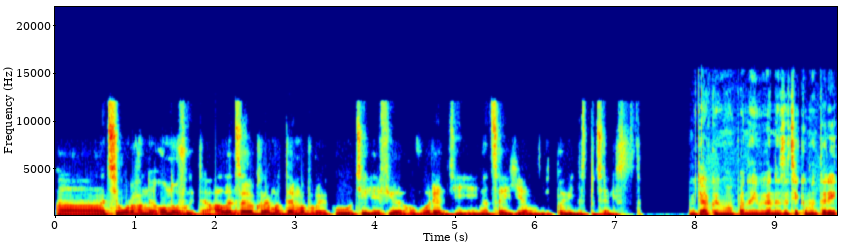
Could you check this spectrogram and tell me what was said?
а, ці органи оновити. Але це окрема тема, про яку цілі ефіри говорять, і на це є відповідні спеціалісти. Дякуємо, пане Євгене, за ці коментарі.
